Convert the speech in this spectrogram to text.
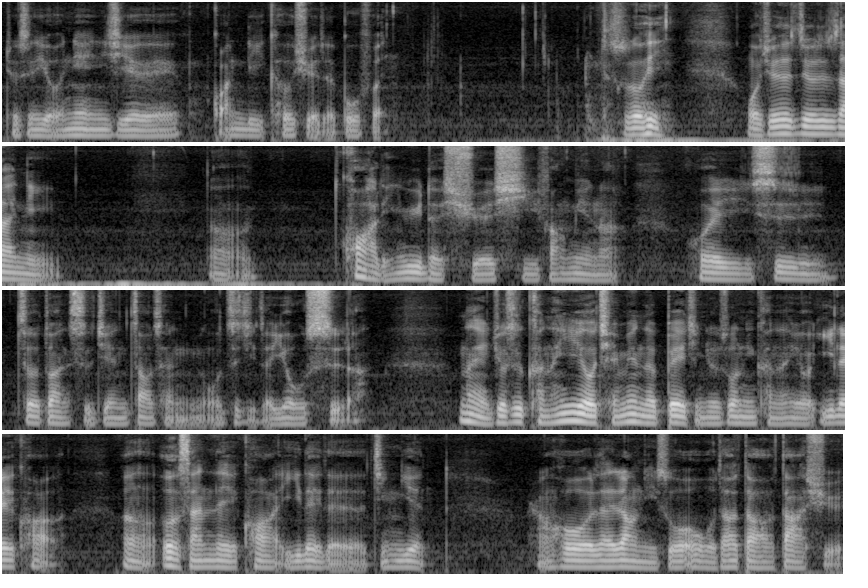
就是有念一些管理科学的部分。所以，我觉得就是在你，呃，跨领域的学习方面呢，会是这段时间造成我自己的优势了。那也就是可能也有前面的背景，就是说你可能有一类跨，嗯，二三类跨一类的经验，然后再让你说，哦，我到到大学，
